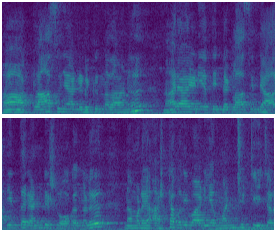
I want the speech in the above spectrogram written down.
ആ ക്ലാസ് ഞാൻ എടുക്കുന്നതാണ്. നാരായണീയത്തിന്റെ ക്ലാസ്സിന്റെ ആദ്യത്തെ രണ്ട് ശ്ലോകങ്ങൾ നമ്മുടെ അഷ്ടപതി പാടിയ മഞ്ജു ടീച്ചർ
